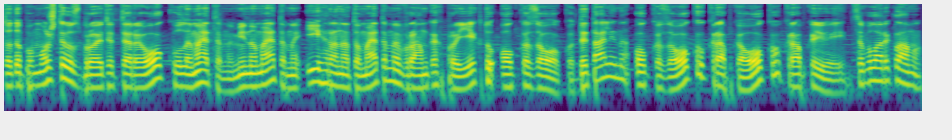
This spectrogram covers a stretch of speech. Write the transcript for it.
То допоможете озброїти ТРО кулеметами, мінометами і гранатометами в рамках проєкту Око за око. Деталі на okozaoko.oko.ua. Це була реклама.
